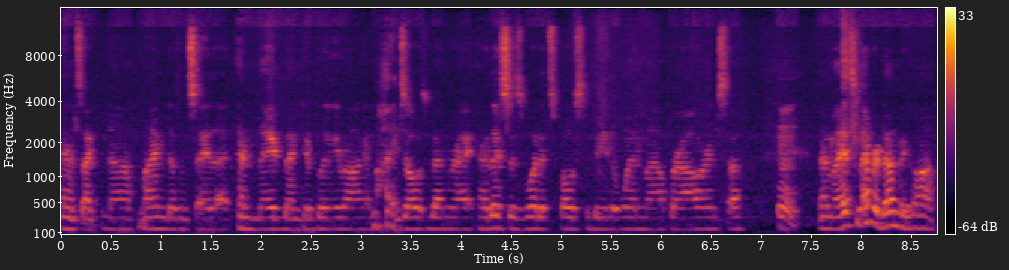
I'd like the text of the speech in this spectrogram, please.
and it's like, "No, mine doesn't say that," and they've been completely wrong, and mine's always been right. Or this is what it's supposed to be, the wind mile per hour and stuff. Hmm. And it's never done me wrong.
